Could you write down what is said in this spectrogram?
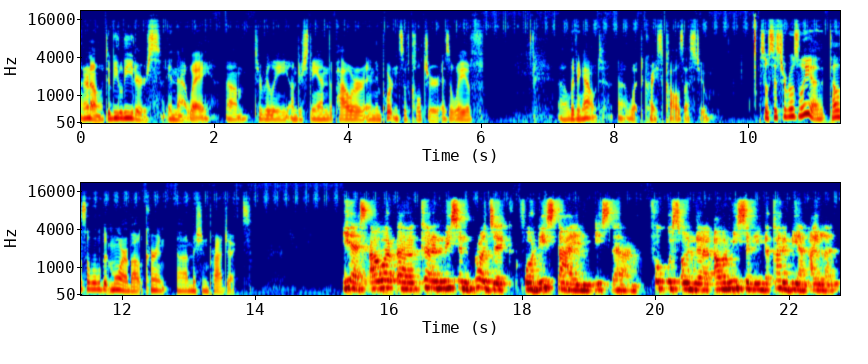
I don't know, to be leaders in that way, um, to really understand the power and importance of culture as a way of uh, living out uh, what Christ calls us to. So, Sister Rosalia, tell us a little bit more about current uh, mission projects. Yes, our uh, current mission project for this time is um, focused on the, our mission in the Caribbean island,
